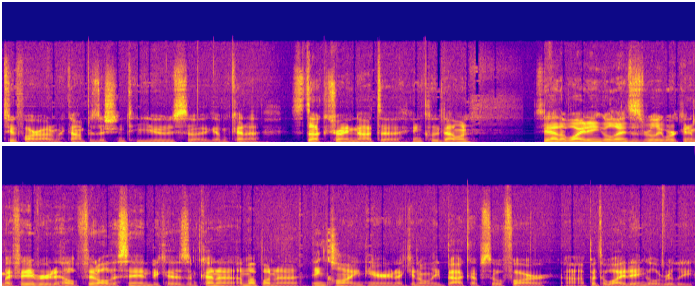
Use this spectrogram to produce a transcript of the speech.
too far out of my composition to use. So I'm kind of stuck trying not to include that one. So yeah, the wide angle lens is really working in my favor to help fit all this in because I'm kind of I'm up on a incline here and I can only back up so far. Uh, but the wide angle really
